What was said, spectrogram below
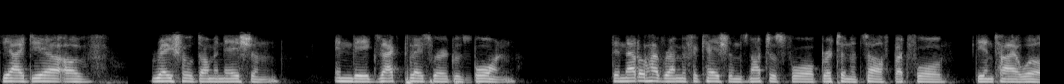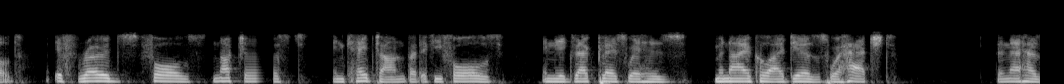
the idea of racial domination in the exact place where it was born, then that'll have ramifications not just for Britain itself, but for the entire world. If Rhodes falls not just in Cape Town, but if he falls in the exact place where his maniacal ideas were hatched, then that has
